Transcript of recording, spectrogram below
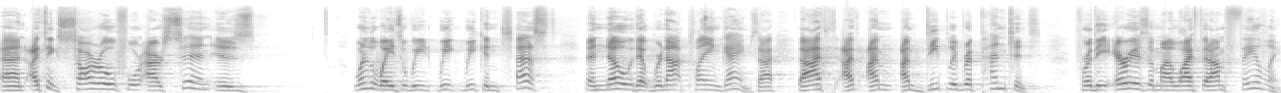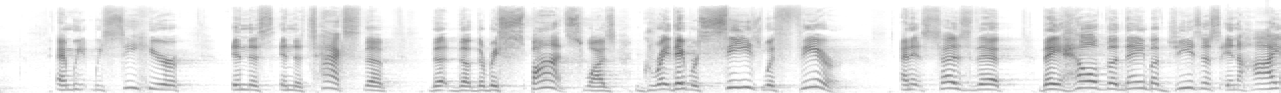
And I think sorrow for our sin is one of the ways that we, we, we can test and know that we're not playing games. I, I, I, I'm, I'm deeply repentant for the areas of my life that I'm failing. And we, we see here in, this, in the text the, the, the, the response was great. They were seized with fear and it says that they held the name of Jesus in high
